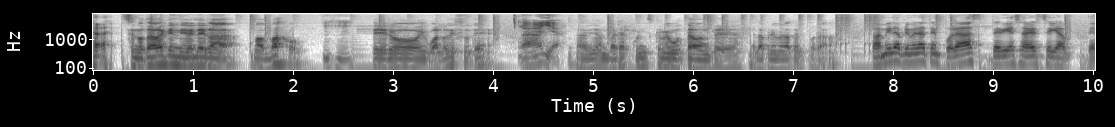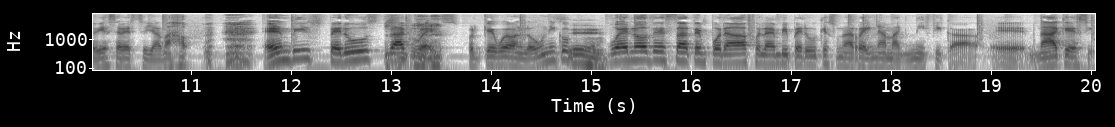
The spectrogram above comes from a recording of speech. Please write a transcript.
se notaba que el nivel era más bajo, Ujú. pero igual lo disfruté. Ah, ya. Habían varias queens que me gustaban de, de la primera temporada. Para mí la primera temporada debiese haberse, llam- debiese haberse llamado Envy's Perú's Drag Race. Porque, weón, lo único Sí. bueno de esa temporada fue la Envy Perú, que es una reina magnífica. Eh, nada que decir.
